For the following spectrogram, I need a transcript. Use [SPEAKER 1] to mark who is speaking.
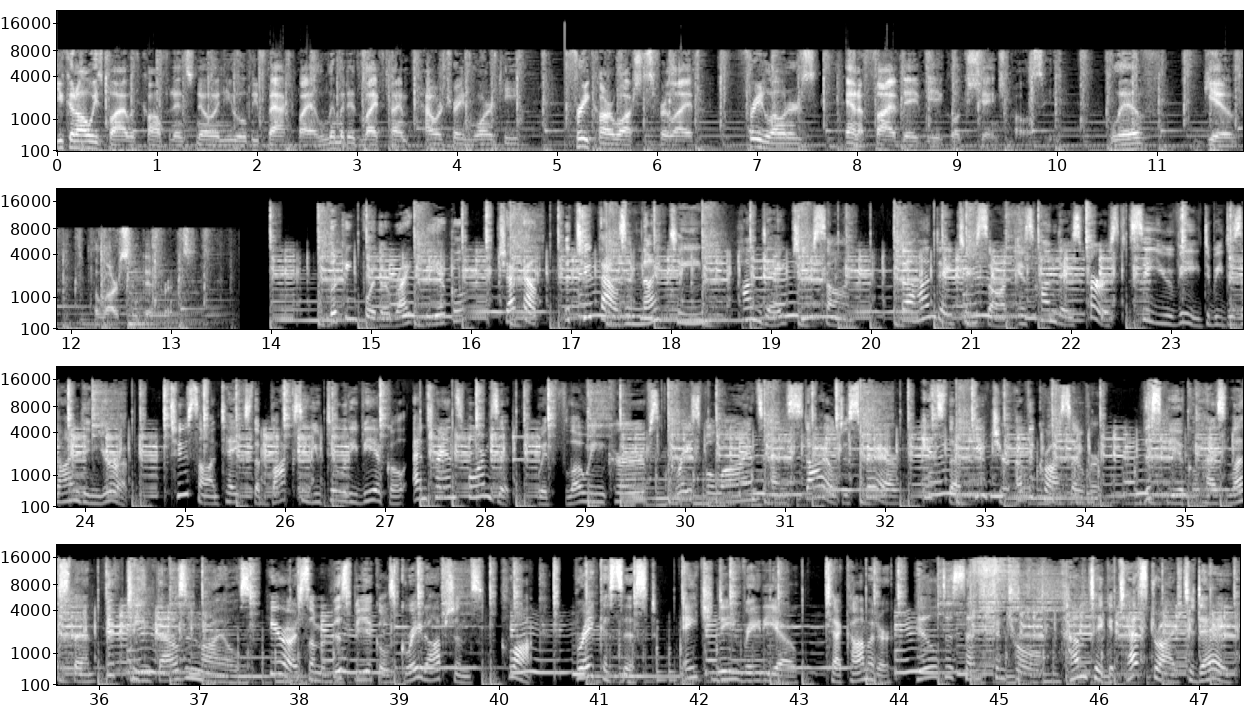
[SPEAKER 1] You can always buy with confidence knowing you will be backed by a limited lifetime powertrain warranty, free car washes for life, free loaners, and a five day vehicle exchange policy. Live, give the Larson difference.
[SPEAKER 2] Looking for the right vehicle? Check out the 2019 Hyundai Tucson. The Hyundai Tucson is Hyundai's first CUV to be designed in Europe. Tucson takes the boxy utility vehicle and transforms it. With flowing curves, graceful lines, and style to spare, it's the future of the crossover. This vehicle has less than 15,000 miles. Here are some of this vehicle's great options. Clock, brake assist, HD radio, tachometer, hill descent control. Come take a test drive today.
